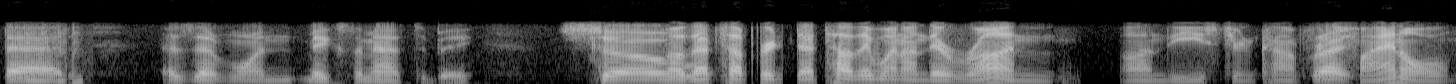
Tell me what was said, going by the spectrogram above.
bad mm-hmm. as everyone makes them out to be. So well, that's how that's how they went on their run on the Eastern Conference right. Final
